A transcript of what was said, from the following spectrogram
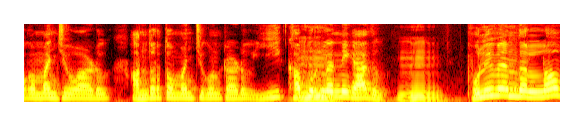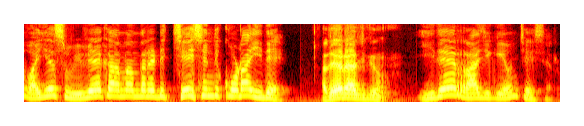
ఒక మంచివాడు అందరితో మంచిగా ఉంటాడు ఈ కబుర్లన్నీ కాదు. పులివెందుల్లో వైఎస్ వివేకానందరెడ్డి చేసింది కూడా ఇదే. అదే రాజకీయం. ఇదే రాజకీయం చేశారు.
